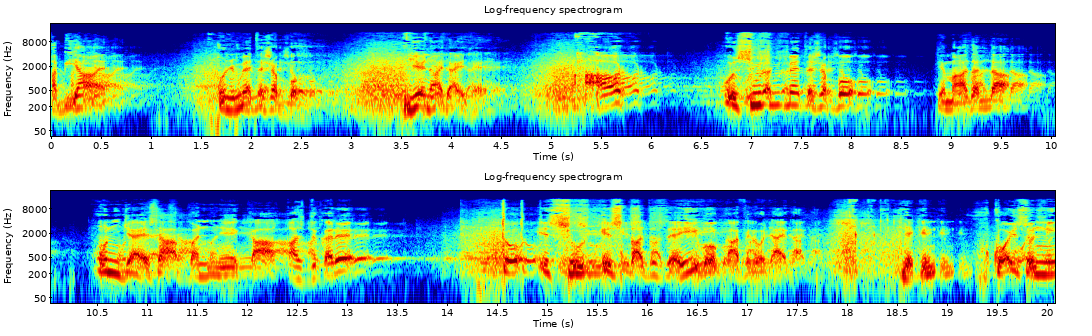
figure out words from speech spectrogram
कबिया हैं, उनमें तशब्बो। ये नाजायज है। और उस सूरत में तशब्बो कि माजल्ला उन जैसा बनने का कष्ट करे तो इस इस कद से ही वो काफिर हो जाएगा। लेकिन कोई सुन्नी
